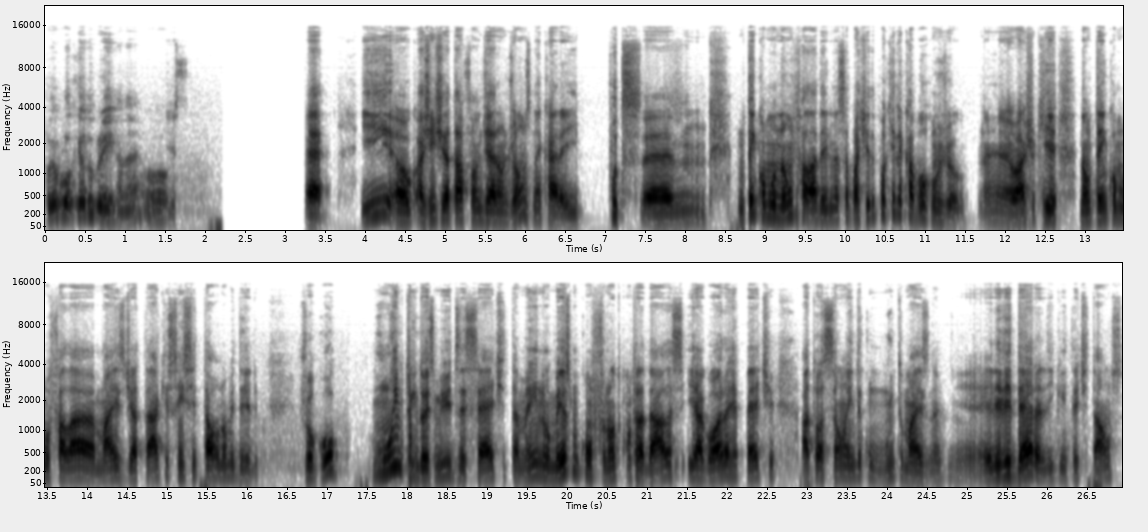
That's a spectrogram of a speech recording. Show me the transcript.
foi o bloqueio do Graham, né? O- Isso. É. E a gente já tava falando de Aaron Jones, né, cara? E, putz, é, não tem como não falar dele nessa partida porque ele acabou com o jogo. Né? Eu acho que não tem como falar mais de ataque sem citar o nome dele. Jogou muito em 2017 também no mesmo confronto contra Dallas e agora repete a atuação ainda com muito mais, né? Ele lidera a liga em touchdowns.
